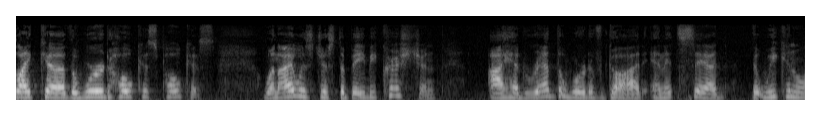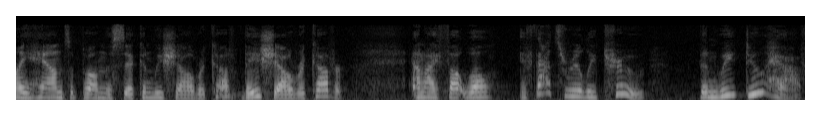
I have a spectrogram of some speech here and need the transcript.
like uh, the word hocus pocus. When I was just a baby Christian, I had read the Word of God, and it said that we can lay hands upon the sick and we shall recover. They shall recover. And I thought, well, if that's really true, then we do have.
